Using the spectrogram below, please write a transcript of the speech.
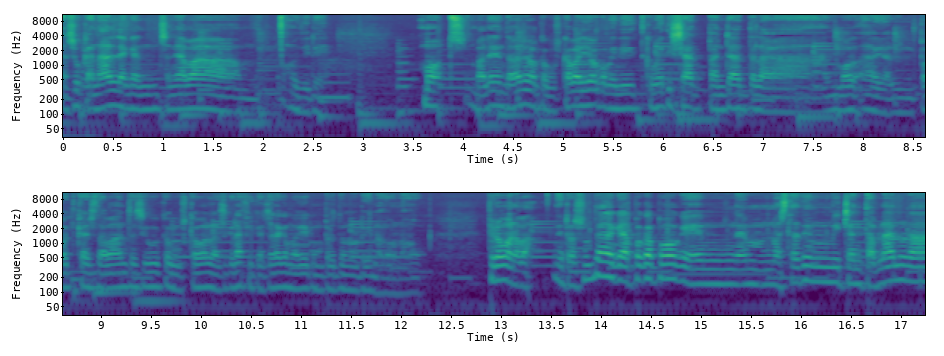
del seu canal, que ensenyava, ho diré, mods, vale? Entonces el que buscava jo, com he dit, com he deixat penjat de la, el, ai, el podcast d'abans, ha sigut que buscava les gràfiques, ara que m'havia comprat un ordinador nou. Però bueno, va, resulta que a poc a poc hem, hem estat mig entablant una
